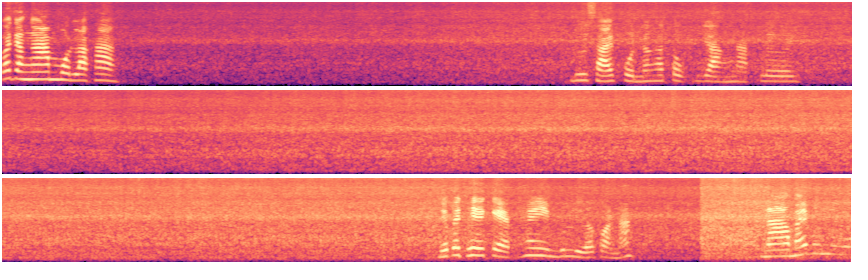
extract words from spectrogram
ก็จะงามหมดละค่ะ ดูสายฝนนะคะ ตกอย่างหนักเลย ดี๋ยวไปเทแกบให้บุญเหลือก่อนนะหนาวไหมบุญเหลือ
